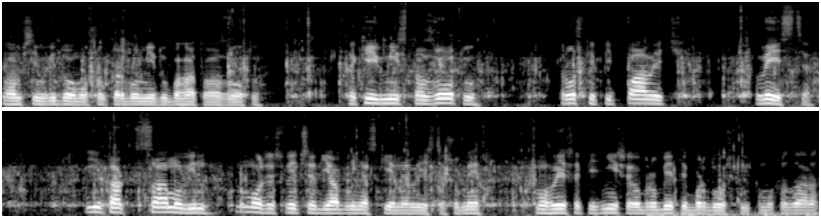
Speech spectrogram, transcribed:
Вам всім відомо, що в карбоміду багато азоту. Такий вміст азоту трошки підпалить листя. І так само він ну, може швидше яблуня скине листя, щоб ми могли ще пізніше обробити бордошкою, тому що зараз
